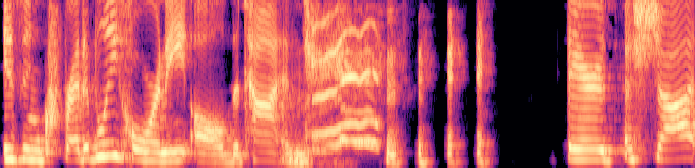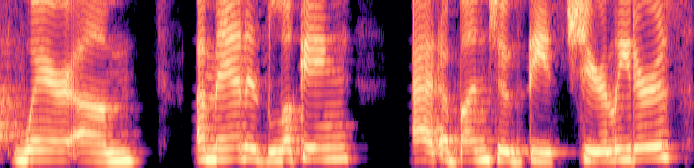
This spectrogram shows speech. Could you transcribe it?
is incredibly horny all the time. There's a shot where um, a man is looking at a bunch of these cheerleaders,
